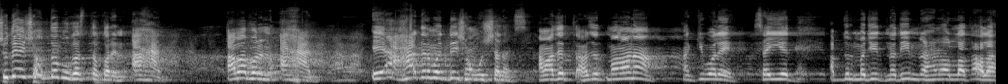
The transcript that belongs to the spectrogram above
শুধু এই শব্দ মুখস্থ করেন, আহাদ। আবার বলেন, আহাদ। এই আহাদের মধ্যেই সমস্যা লাগছে। আমাদের হজরত মৌলানা কি বলে, সৈয়দ আব্দুল মজিদ নদীম রহমাল্লাহ তালা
